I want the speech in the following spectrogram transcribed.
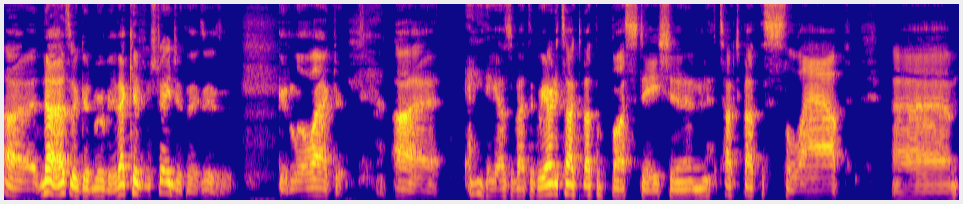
uh, no, that's a good movie. That kid from Stranger Things is a good little actor. Uh, anything else about the? We already talked about the bus station. Talked about the slap. Um,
